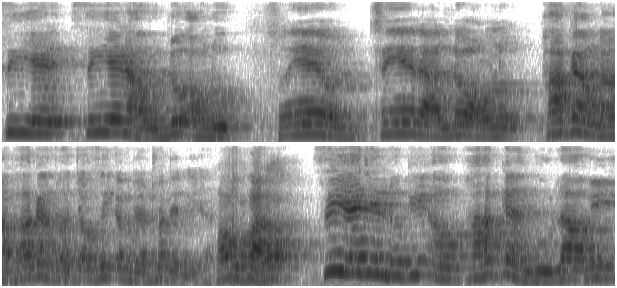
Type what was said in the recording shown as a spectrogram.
စီရဲစင်းရဲတာကိုလွတ်အောင်လို့ဆွင်းရဲကိုဆင်းရဲတာလွတ်အောင်လို့ဖားကန်ကိုလာတာဖားကန်ဆိုတာကြောက်စိမ့်အမတန်ထွက်တဲ့နေရာဟုတ်ပါစီရဲချင်းလူကြီးအောင်ဖားကန်ကိုလာပြီး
